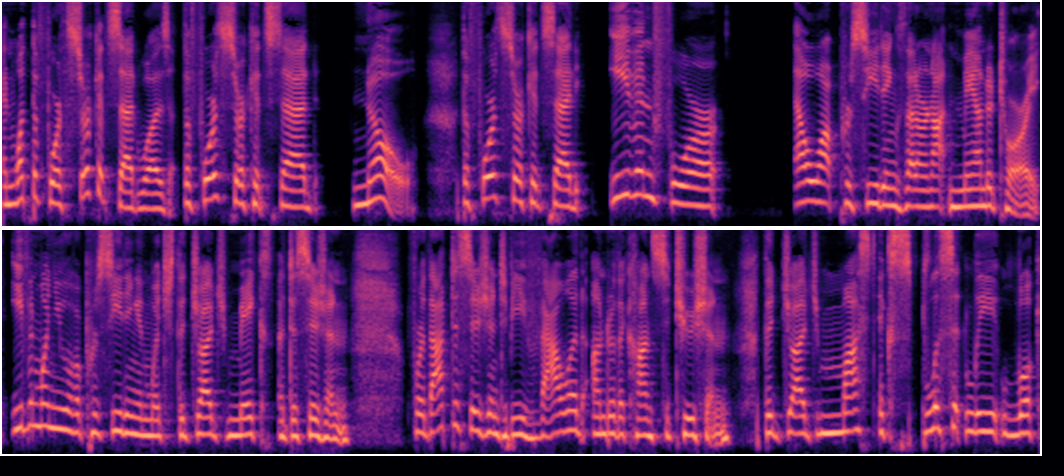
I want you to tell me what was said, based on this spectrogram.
And what the Fourth Circuit said was the Fourth Circuit said, no. The Fourth Circuit said even for LWOP proceedings that are not mandatory, even when you have a proceeding in which the judge makes a decision, for that decision to be valid under the Constitution, the judge must explicitly look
